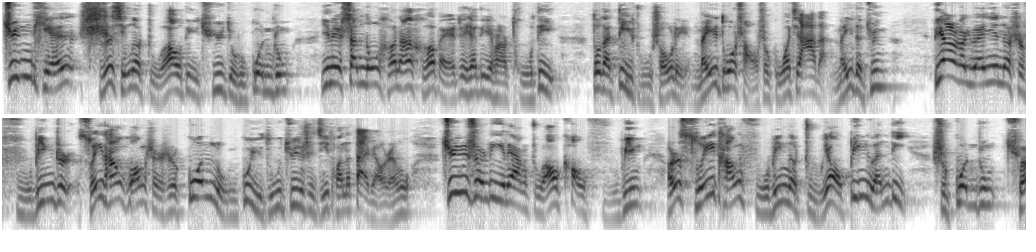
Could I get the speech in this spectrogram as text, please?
均田实行的主要地区就是关中，因为山东、河南、河北这些地方土地都在地主手里，没多少是国家的，没得均。第二个原因呢是府兵制，隋唐皇室是关陇贵族军事集团的代表人物，军事力量主要靠府兵，而隋唐府兵的主要兵源地是关中，全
